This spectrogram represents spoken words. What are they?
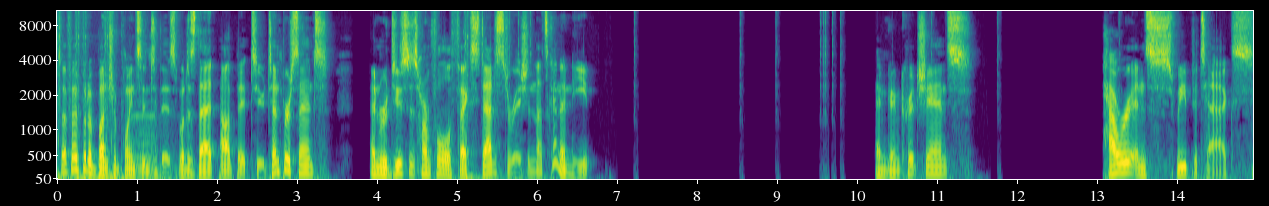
So if I put a bunch of points into this, what does that up it to? 10% and reduces harmful effects status duration. That's kind of neat. Handgun crit chance. Power and sweep attacks.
